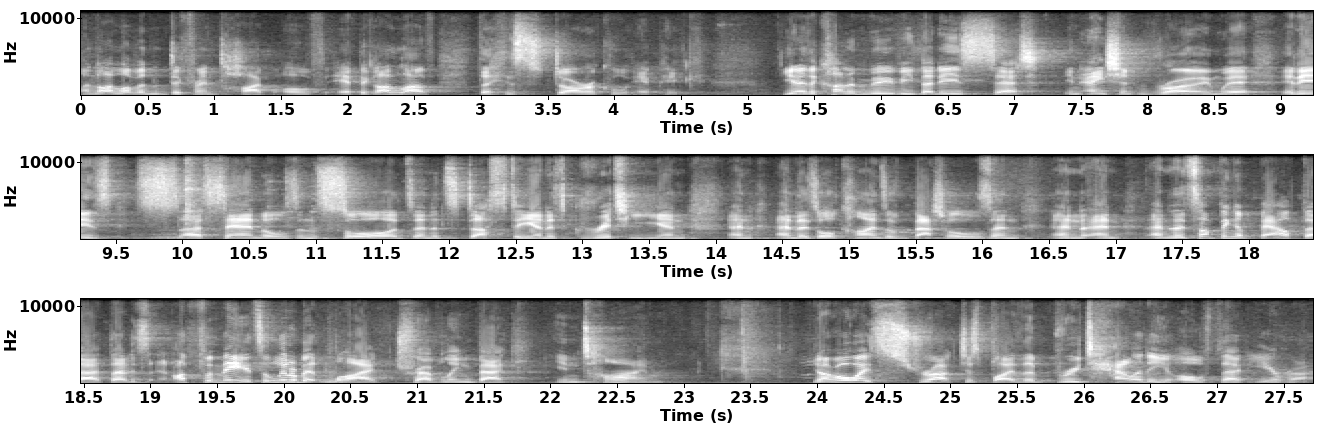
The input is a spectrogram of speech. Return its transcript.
I love a different type of epic. I love the historical epic. You know, the kind of movie that is set in ancient Rome where it is uh, sandals and swords and it's dusty and it's gritty and, and, and there's all kinds of battles and, and, and, and there's something about that that is, uh, for me, it's a little bit like traveling back in time. You know, I'm always struck just by the brutality of that era.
